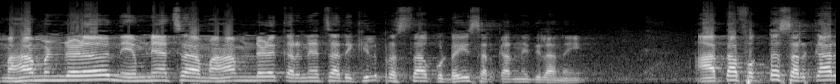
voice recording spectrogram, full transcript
महामंडळ नेमण्याचा महामंडळ करण्याचा देखील प्रस्ताव कुठेही सरकारने दिला नाही. आता फक्त सरकार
